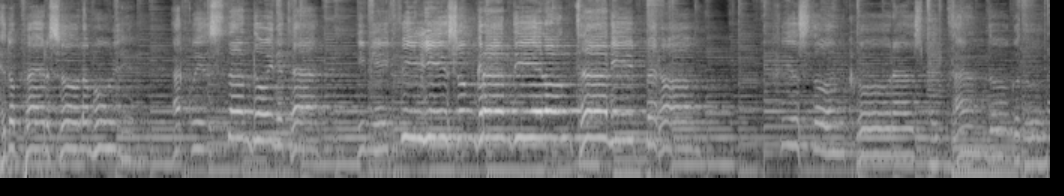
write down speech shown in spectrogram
ed ho perso la moglie acquistando in età i miei figli sono grandi e lontani però io sto ancora aspettando Godot.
